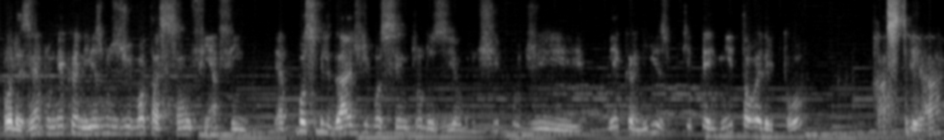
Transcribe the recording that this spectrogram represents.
Por exemplo, mecanismos de votação fim a fim. É a possibilidade de você introduzir algum tipo de mecanismo que permita ao eleitor rastrear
